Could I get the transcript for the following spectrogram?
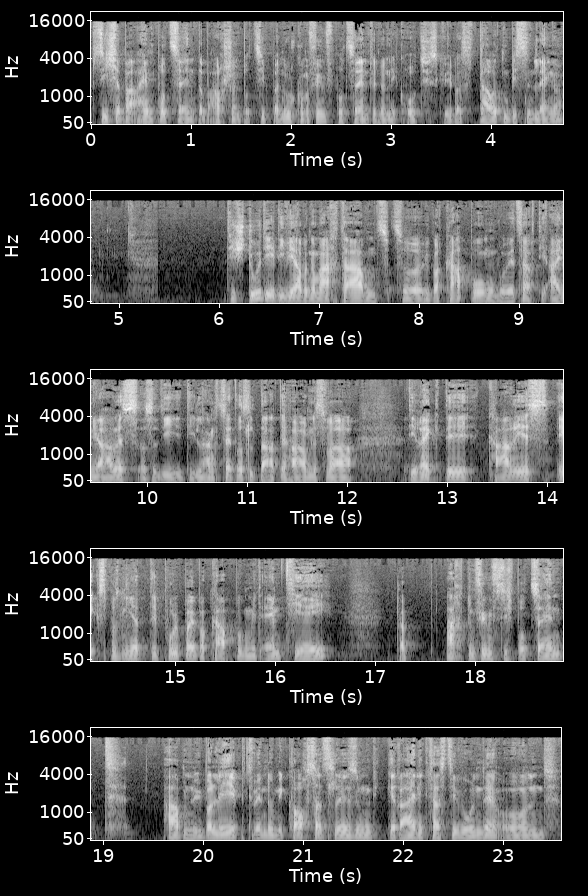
sicher bei 1%, aber auch schon im Prinzip bei 0,5%, wenn du nekrotisches Gewebe hast. Dauert ein bisschen länger. Die Studie, die wir aber gemacht haben zur Überkappung, wo wir jetzt auch die Einjahres-, also die, die Langzeitresultate haben, das war direkte Karies-exponierte Pulperüberkappung mit MTA. Ich glaube, 58% haben überlebt, wenn du mit Kochsalzlösung gereinigt hast, die Wunde, und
